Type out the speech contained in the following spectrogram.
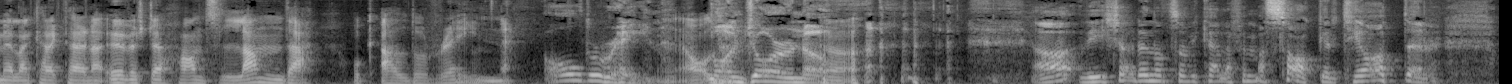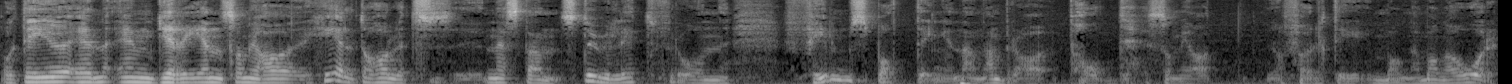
mellan karaktärerna överste Hans Landa och Aldo Rain. The rain. The- Buongiorno. Ja. vi körde något som vi kallar för massakerteater. Och det är ju en, en gren som jag har helt och hållet nästan stulit från Filmspotting, en annan bra podd som jag har följt i många, många år.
